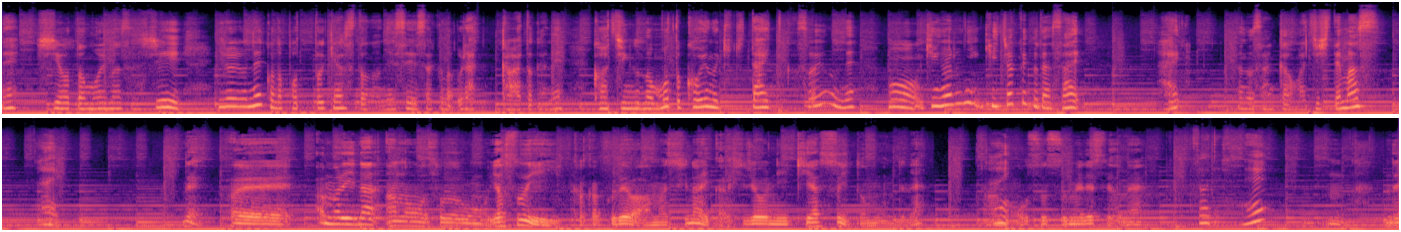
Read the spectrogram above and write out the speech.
ねしようと思いますしいろいろねこのポッドキャストのね制作の裏側とかねコーチングのもっとこういうの聞きたいとかそういうのねもう気軽に聞いちゃってください。はい。あの参加お待ちしてます。はい。ね。えーあんまりなあのその安い価格ではあんまりしないから非常に来やすいと思うんでね。あの、はい、おすすめですよね。そうですね、うん、で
